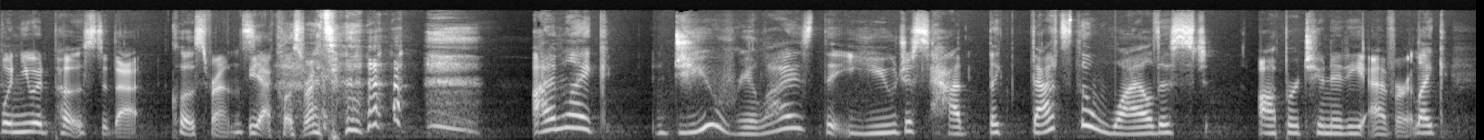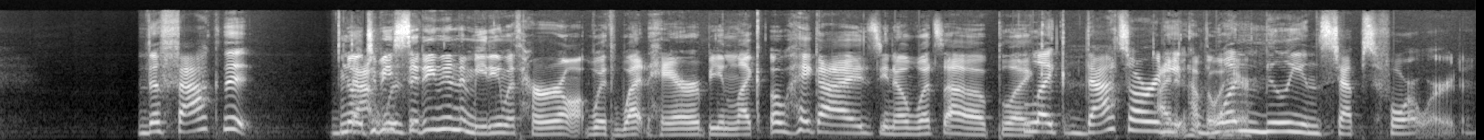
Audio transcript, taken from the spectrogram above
when you had posted that close friends, Yeah, close friends. I'm like, do you realize that you just had like that's the wildest opportunity ever? Like the fact that no, that to be was- sitting in a meeting with her with wet hair, being like, "Oh, hey guys, you know what's up?" Like, like that's already didn't have the wet one hair. million steps forward.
